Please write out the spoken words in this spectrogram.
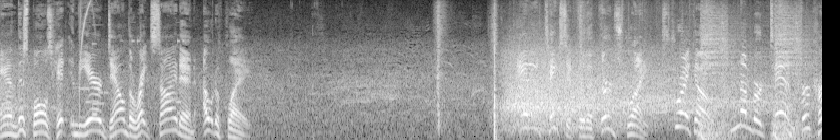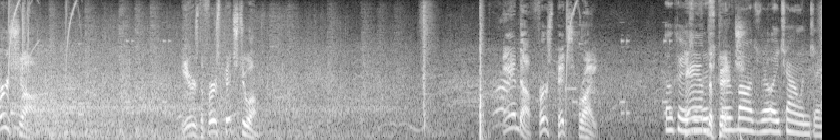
And this ball's hit in the air down the right side and out of play. And he takes it for the third strike. Strikeout number 10 for Kershaw. Here's the first pitch to him. And a first pitch strike. Okay, so And this the pitch. curveball is really challenging.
